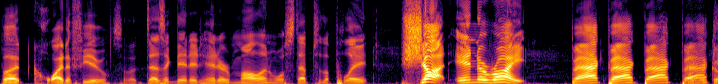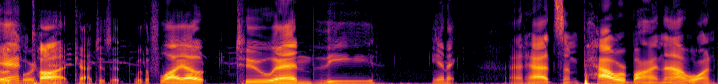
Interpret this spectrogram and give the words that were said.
but quite a few. So the designated hitter, Mullen, will step to the plate. Shot into right. Back, back, back, back, and caught. And catches it with a fly out to end the inning. That had some power behind that one.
